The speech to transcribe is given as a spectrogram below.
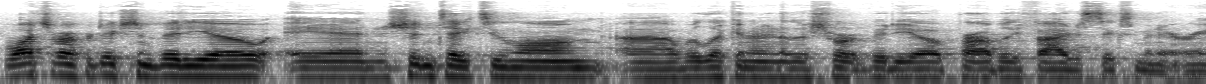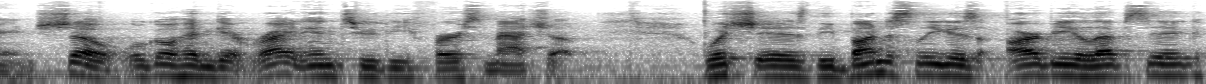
watch my prediction video, and it shouldn't take too long. Uh, we're looking at another short video, probably five to six minute range. So we'll go ahead and get right into the first matchup, which is the Bundesliga's RB Leipzig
